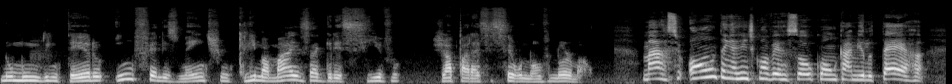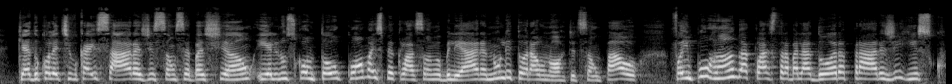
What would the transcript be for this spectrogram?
no mundo inteiro. Infelizmente, um clima mais agressivo já parece ser o novo normal. Márcio, ontem a gente conversou com o Camilo Terra, que é do coletivo Caiçaras de São Sebastião, e ele nos contou como a especulação imobiliária no litoral norte de São Paulo foi empurrando a classe trabalhadora para áreas de risco.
